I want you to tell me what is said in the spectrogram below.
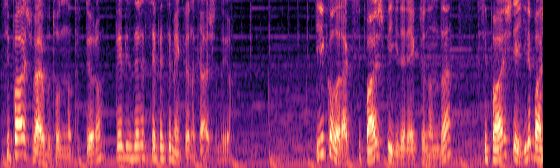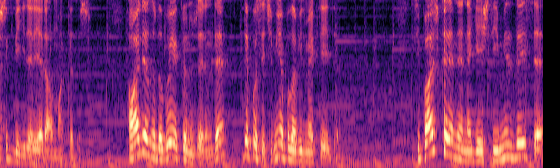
Sipariş ver butonuna tıklıyorum ve bizleri sepetim ekranı karşılıyor. İlk olarak sipariş bilgileri ekranında siparişle ilgili başlık bilgileri yer almaktadır. Halihazırda bu ekran üzerinde depo seçimi yapılabilmekteydi. Sipariş kalemlerine geçtiğimizde ise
